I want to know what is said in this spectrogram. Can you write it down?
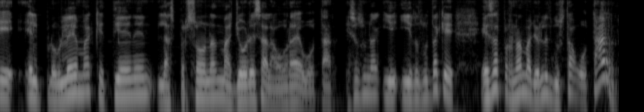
eh, el problema que tienen las personas mayores a la hora de votar. Eso es una y, resulta que esas personas mayores les gusta votar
